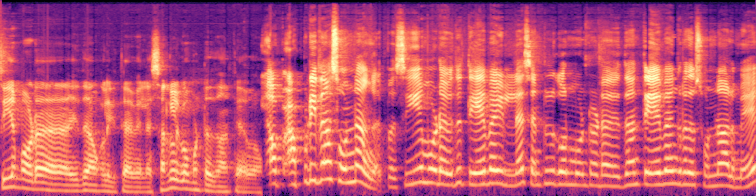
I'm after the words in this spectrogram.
சிஎமோட இது அவங்களுக்கு தேவையில்லை. சென்ட்ரல் கவர்மெண்ட் தான் தேவை. அப்- அப்படிதான் சொன்னாங்க. இப்போ சிஎமோட இது தேவையில்லை சென்ட்ரல் கவர்மெண்டோட இதுதான் தேவைங்கிறத சொன்னாலுமே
